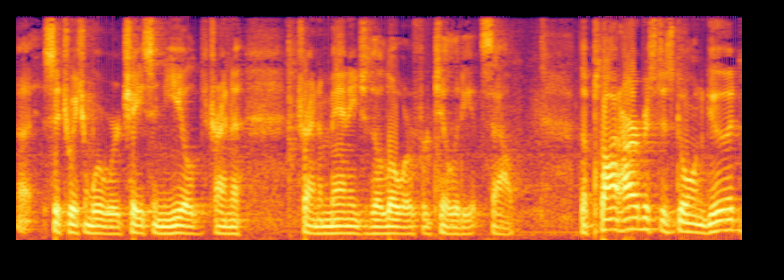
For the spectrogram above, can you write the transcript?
a situation where we're chasing yield, trying to trying to manage the lower fertility itself. The plot harvest is going good.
